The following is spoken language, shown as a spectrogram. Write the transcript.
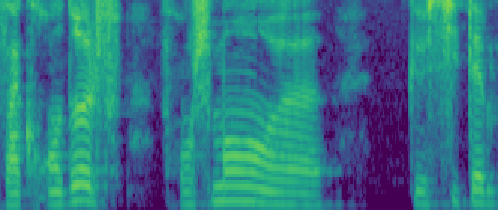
Zach Randolph, franchement, euh, que si t'aimes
